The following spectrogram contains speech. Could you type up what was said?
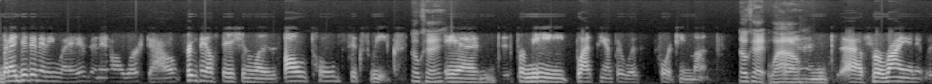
But I did it anyways, and it all worked out. Fruitvale Station was all told six weeks. Okay. And for me, Black Panther was 14 months. Okay, wow. And uh, for Ryan, it was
